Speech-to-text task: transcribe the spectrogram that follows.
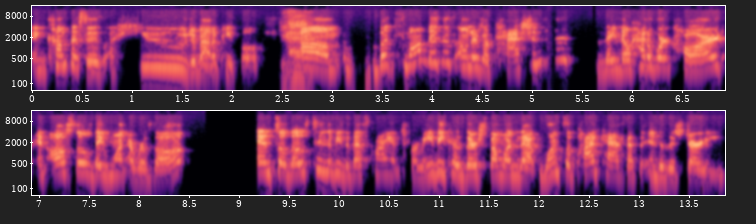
encompasses a huge amount of people. Yeah. Um, but small business owners are passionate, they know how to work hard, and also they want a result. And so, those tend to be the best clients for me because there's someone that wants a podcast at the end of this journey.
